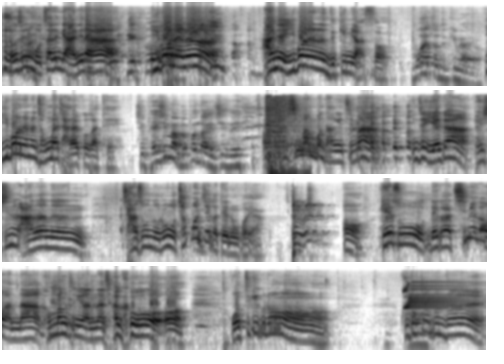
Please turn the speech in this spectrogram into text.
정신을 못 차린 게 아니라 이번에는 아니야 이번에는 느낌이 왔어. 뭐가 또 느낌이 와요? 이번에는 정말 잘할 것 같아. 지금 배신만 몇 번 당했지, 선생님? 어, 80만 번 당했지만 이제 얘가 배신을 안 하는 자손으로 첫 번째가 되는 거야. 어 계속 내가 치매가 왔나 건망증이 왔나 자꾸 어 어떻게 그럼 구독자분들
